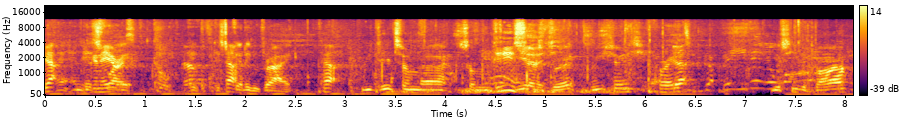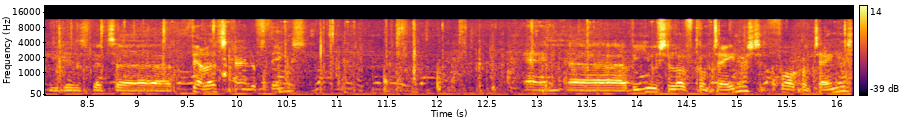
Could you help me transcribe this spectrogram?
Yeah, and you that's can hear why it. Cool. It- it's Yeah. getting dry. Yeah. We did some uh, some Research. work, research for it. You see the bar. We did it with uh, pellets, kind of things. And uh, we used a lot of containers, four containers.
